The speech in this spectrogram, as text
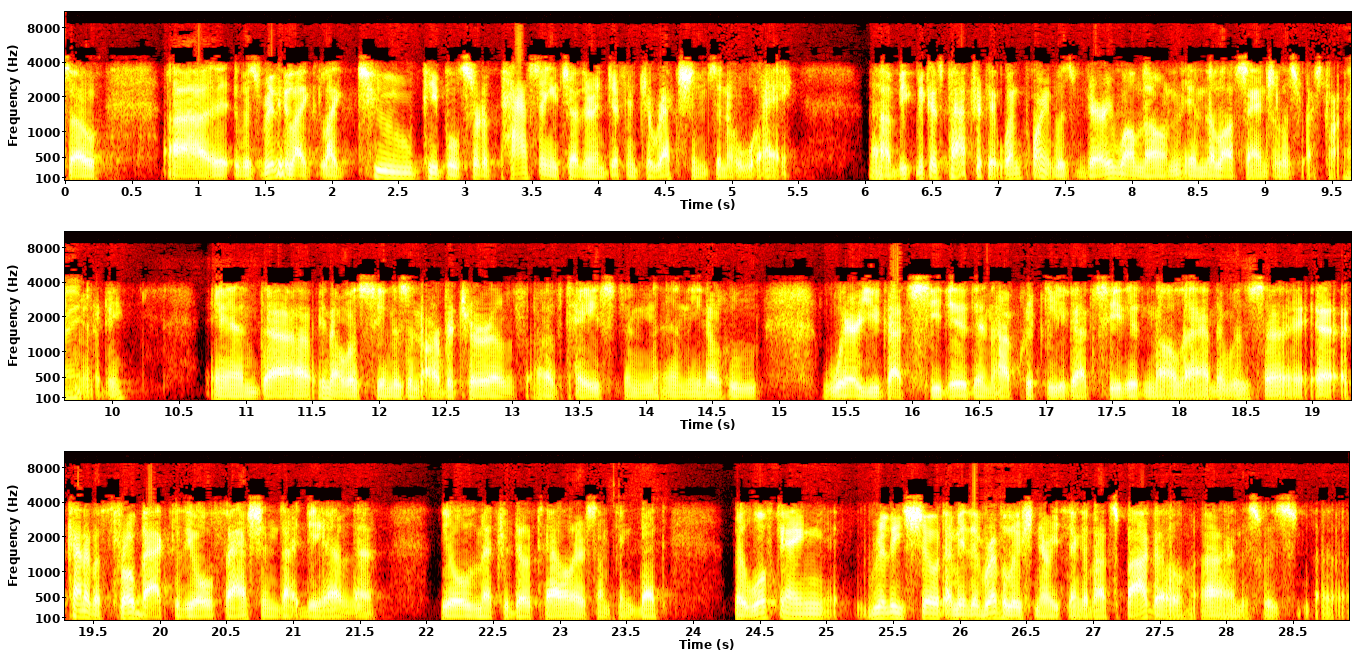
So uh, it was really like like two people sort of passing each other in different directions in a way. Uh, because Patrick at one point was very well known in the Los Angeles restaurant right. community, and uh, you know was seen as an arbiter of of taste and and you know who where you got seated and how quickly you got seated and all that. It was uh, a, a kind of a throwback to the old fashioned idea of the the old maître d'hôtel or something, but but Wolfgang really showed, I mean, the revolutionary thing about Spago, uh, and this was uh,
